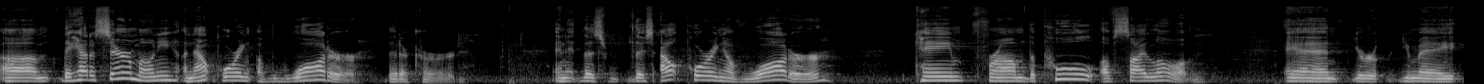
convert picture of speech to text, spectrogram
Um, they had a ceremony, an outpouring of water that occurred. And it, this, this outpouring of water came from the pool of Siloam. And you you may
